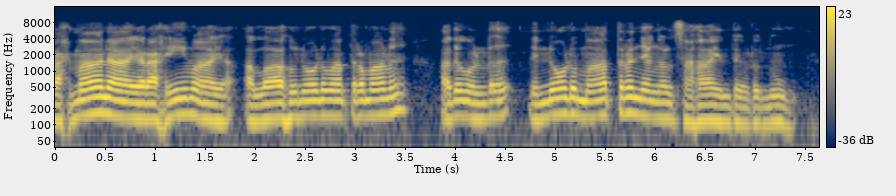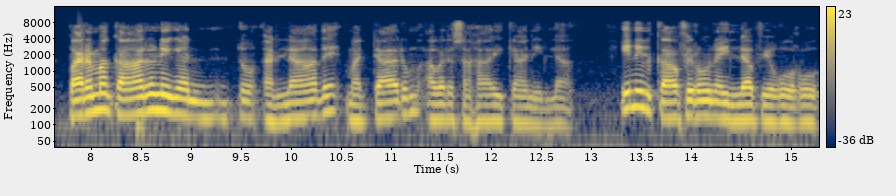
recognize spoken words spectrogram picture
റഹ്മാനായ റഹീമായ അള്ളാഹുവിനോട് മാത്രമാണ്. അതുകൊണ്ട് നിന്നോട് മാത്രം ഞങ്ങൾ സഹായം തേടുന്നു. പരമകാരുണികൻ അല്ലാതെ മറ്റാരും അവരെ സഹായിക്കാനില്ല. ഇനിൽ കാഫിറൂന ഇല്ല ഫിറൂർ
